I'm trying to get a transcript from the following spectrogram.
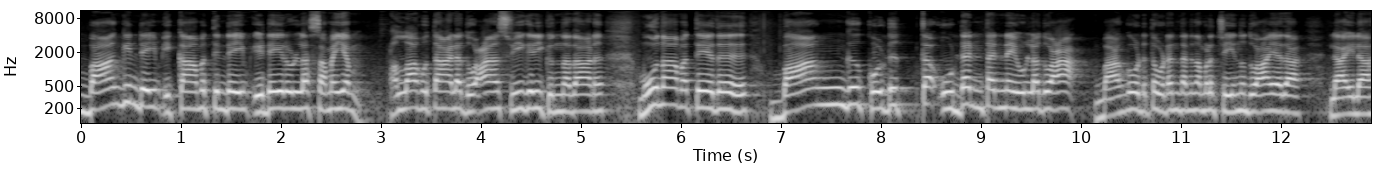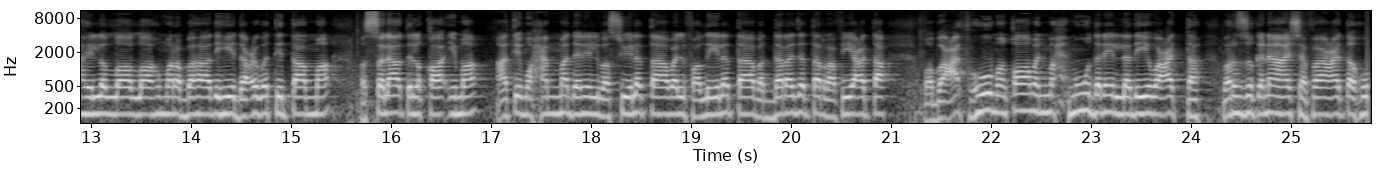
ബാങ്കിന്റെയും ഇക്കാമത്തിന്റെയും ഇടയിലുള്ള സമയം അള്ളാഹു താല ദുആ സ്വീകരിക്കുന്നതാണ്. മൂന്നാമത്തേത് ബാങ്ക് കൊടുത്ത ഉടൻ തന്നെയുള്ള ദുആ. ബാങ്ക് കൊടുത്ത ഉടൻ തന്നെ നമ്മൾ ചെയ്യുന്ന ദുആ ഏതാ? ലാ ഇലാഹ ഇല്ലല്ലാഹ് അല്ലാഹുമ്മ റബ്ബ ഹാദിഹി ദഅവത്തി തമ്മ വസ്സലാത്തുൽ ഖായിമ ആതി മുഹമ്മദനിൽ വസീലത വൽ ഫളീലത വദ്ദറജത റഫീഅത വബഅഥുഹു മഖാമൻ മഹ്മൂദൻ ലദീ വഅത്ത വർസുഖനാ ശഫാഅതഹു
